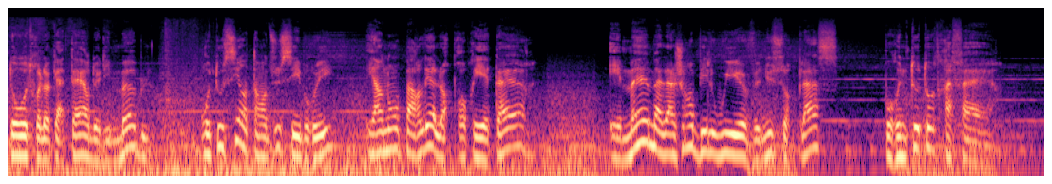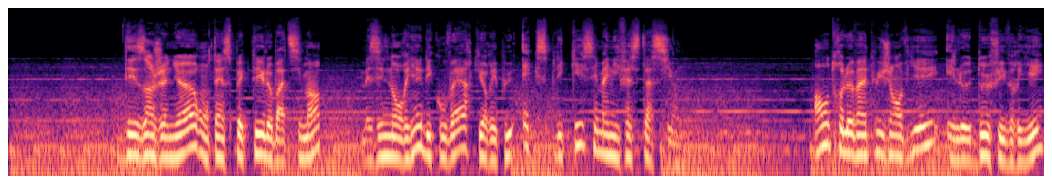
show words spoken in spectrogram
D'autres locataires de l'immeuble ont aussi entendu ces bruits et en ont parlé à leur propriétaire et même à l'agent Bill Weir venu sur place pour une toute autre affaire. Des ingénieurs ont inspecté le bâtiment, mais ils n'ont rien découvert qui aurait pu expliquer ces manifestations. Entre le 28 janvier et le 2 février,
